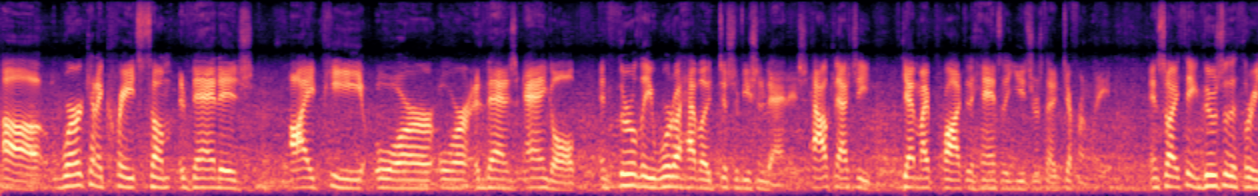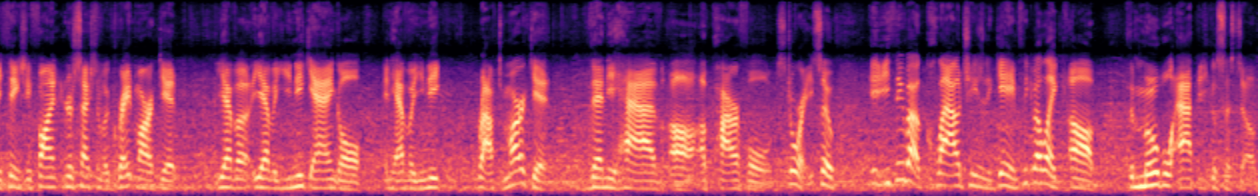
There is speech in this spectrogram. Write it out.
uh, where can I create some advantage IP or or advantage angle, and thirdly, where do I have a distribution advantage? How can I actually get my product to the hands of the users that differently? And so I think those are the three things. You find intersection of a great market, you have a you have a unique angle, and you have a unique route to market, then you have uh, a powerful story. So if you think about cloud changing the game, think about like uh, the mobile app ecosystem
